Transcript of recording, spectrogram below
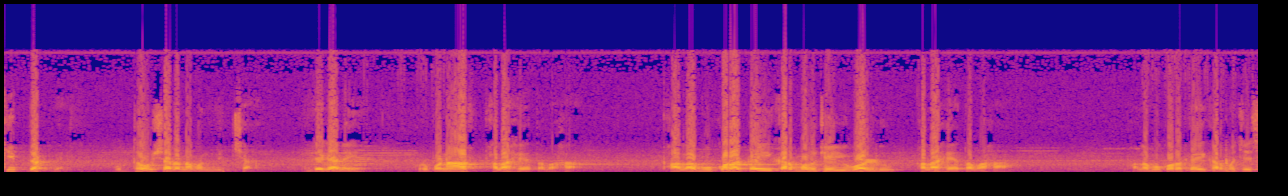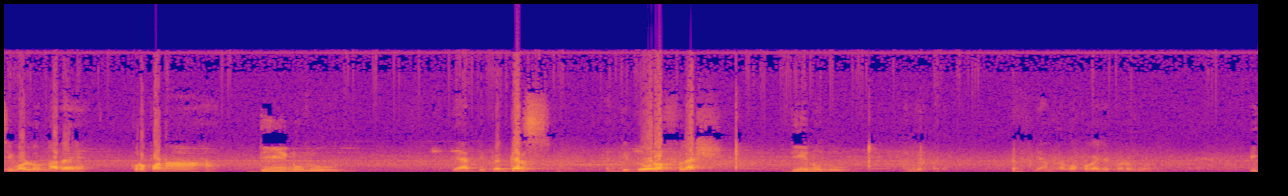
కీప్ దట్ వే బుద్ధౌ శరణమన్విచ్ఛ అంతేగాని కృపణా ఫలహేతవ ఫలము కొరకై కర్మలు చేయువాళ్ళు ఫలహేతవ ఫలము కొరకై కర్మ చేసేవాళ్ళు ఉన్నారే కృపణా దీనులు they are the beggars at the door of flash దీనులు అని చెప్పాడు ఎంత గొప్పగా చెప్పాడు ఈ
